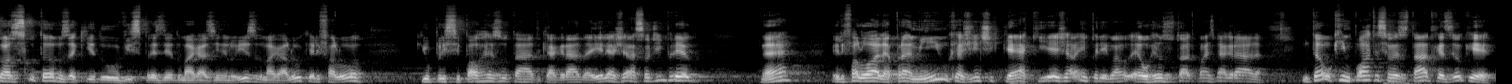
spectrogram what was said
nós escutamos aqui do vice-presidente do Magazine Luiza, do Magalu, que ele falou que o principal resultado que agrada a ele é a geração de emprego. Né? Ele falou: olha, para mim o que a gente quer aqui é gerar emprego, é o resultado que mais me agrada. Então, o que importa é seu resultado, quer dizer o quê?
